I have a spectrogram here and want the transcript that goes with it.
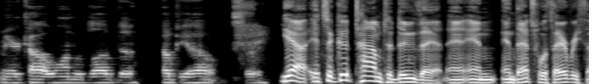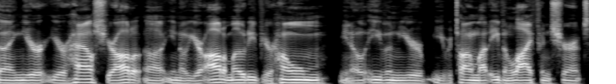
or Kyle one would love to help you out. So yeah, it's a good time to do that, and and and that's with everything your your house, your auto, uh, you know, your automotive, your home, you know, even your you were talking about even life insurance,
